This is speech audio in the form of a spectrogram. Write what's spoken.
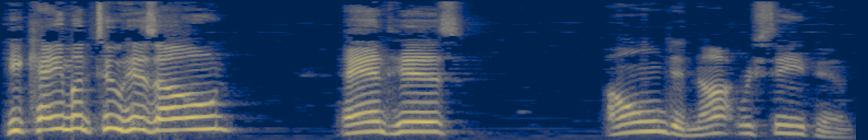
He came unto His own and His own did not receive Him.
